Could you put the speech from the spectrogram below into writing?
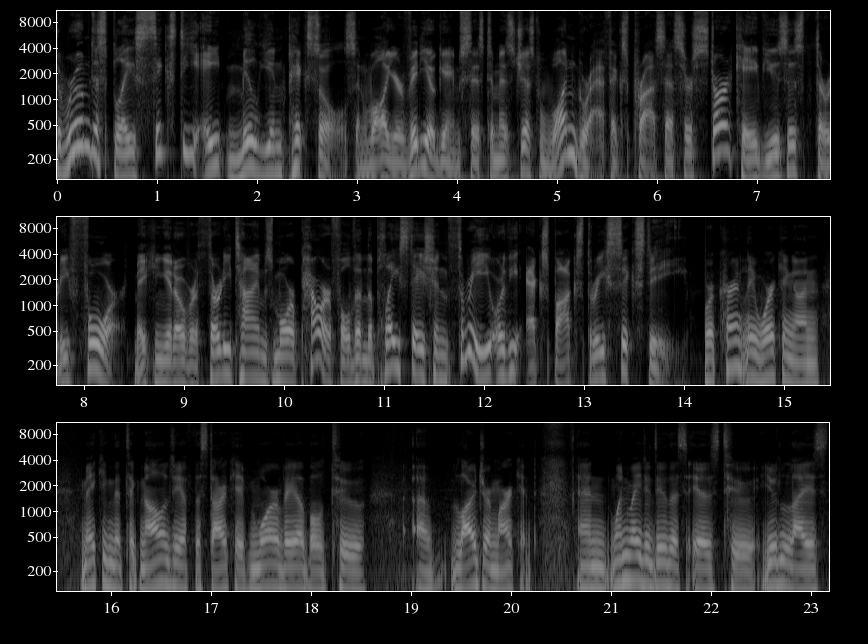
The room displays 68 million pixels, and while your video game system is just one graphics processor, StarCave uses 34, making it over 30 times more powerful than the PlayStation 3 or the Xbox 360. We're currently working on making the technology of the StarCave more available to a larger market. And one way to do this is to utilize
